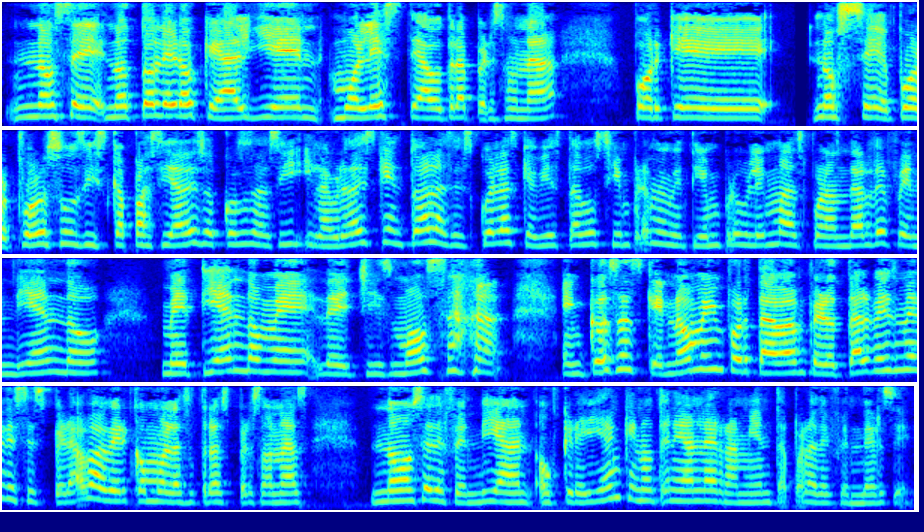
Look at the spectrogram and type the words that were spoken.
no sé, no tolero que alguien moleste a otra persona porque no sé, por, por sus discapacidades o cosas así. Y la verdad es que en todas las escuelas que había estado siempre me metí en problemas por andar defendiendo metiéndome de chismosa en cosas que no me importaban, pero tal vez me desesperaba ver cómo las otras personas no se defendían o creían que no tenían la herramienta para defenderse.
